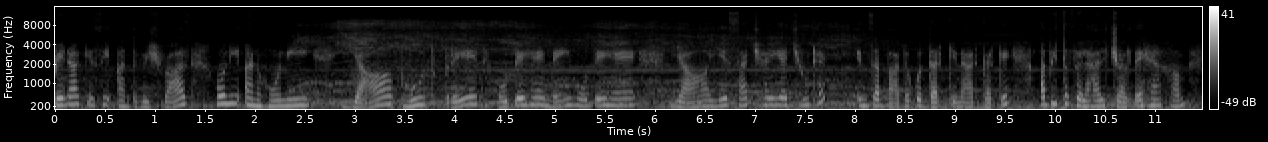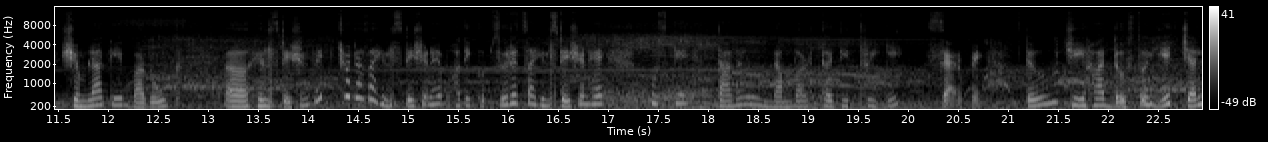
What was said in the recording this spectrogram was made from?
बिना किसी अंधविश्वास, होनी अनहोनी या भूत प्रेत होते हैं, नहीं होते हैं, या ये सच है या झूठ है, इन सब बातों को दरकिनार करके अभी तो फ़िलहाल चलते हैं हम शिमला के बारूक हिल स्टेशन पे। एक छोटा सा हिल स्टेशन है, बहुत ही खूबसूरत सा हिल स्टेशन है, उसके टनल नंबर थर्टी थ्री की सैर पे। तो जी हाँ दोस्तों, ये चल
